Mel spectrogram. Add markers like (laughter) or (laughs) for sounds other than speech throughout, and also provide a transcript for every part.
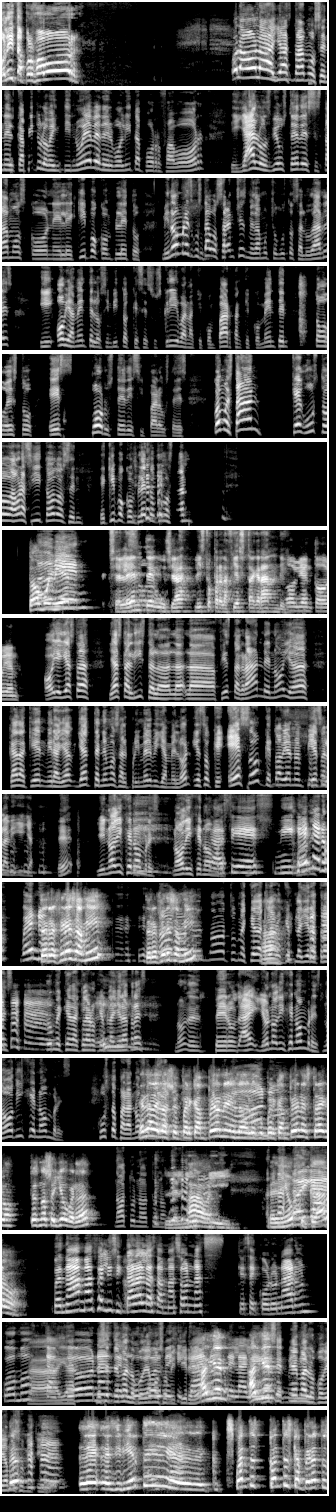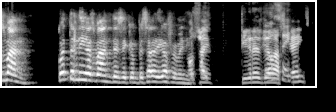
Bolita, por favor. Hola, hola, ya estamos en el capítulo 29 del Bolita, por favor. Y ya los vio ustedes, estamos con el equipo completo. Mi nombre es Gustavo Sánchez, me da mucho gusto saludarles y obviamente los invito a que se suscriban, a que compartan, que comenten. Todo esto es por ustedes y para ustedes. ¿Cómo están? Qué gusto, ahora sí, todos en equipo completo, ¿cómo están? (laughs) Todo muy bien. Excelente, Gus, ya listo para la fiesta grande. Todo bien, todo bien. Oye, ya está, ya está lista la, la, la fiesta grande, ¿no? Ya cada quien, mira, ya, ya tenemos al primer Villamelón, y eso que, eso que todavía no empieza la liguilla, (laughs) ¿eh? Y no dije nombres, no dije nombres. Así es, ni género. Bueno. ¿Te refieres a mí? ¿Te refieres no, a mí? No, no, tú me queda claro Ah. qué playera traes. Tú me queda claro qué playera traes. (laughs) ¿no? Pero ay, yo no dije nombres, no dije nombres. Justo para no. es la de los supercampeones, la de los No, supercampeones traigo. Entonces no soy yo, ¿verdad? No, tú no, tú no. El del Ah, Yupi. El claro. Pues nada más felicitar a las Amazonas que se coronaron como Ah, campeonas. Ese tema del lo podíamos omitir, ¿eh? ¿Alguien- de la Liga alguien- Ese tema lo podíamos omitir. ¿eh? Le- ¿Les divierte? eh, ¿Cuántos, ¿Cuántos campeonatos van? ¿Cuántas ligas van desde que empezó la Liga Femenina? No sé. Tigres lleva seis.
